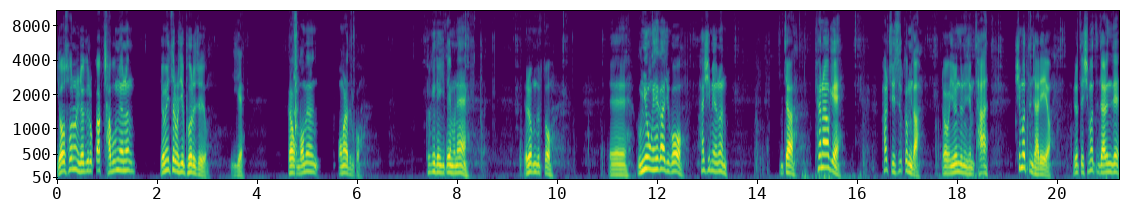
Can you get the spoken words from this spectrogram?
요 손을 여기로 꽉 잡으면은 요 밑으로 지금 벌어져요 이게. 그러고 놓으면 오므라들고. 그렇게 되기 때문에 여러분들도 에, 응용해 가지고 하시면은 진짜 편하게 할 수 있을 겁니다. 그리고 이런 데는 지금 다 심었던 자리예요 이럴 때 심었던 자리인데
